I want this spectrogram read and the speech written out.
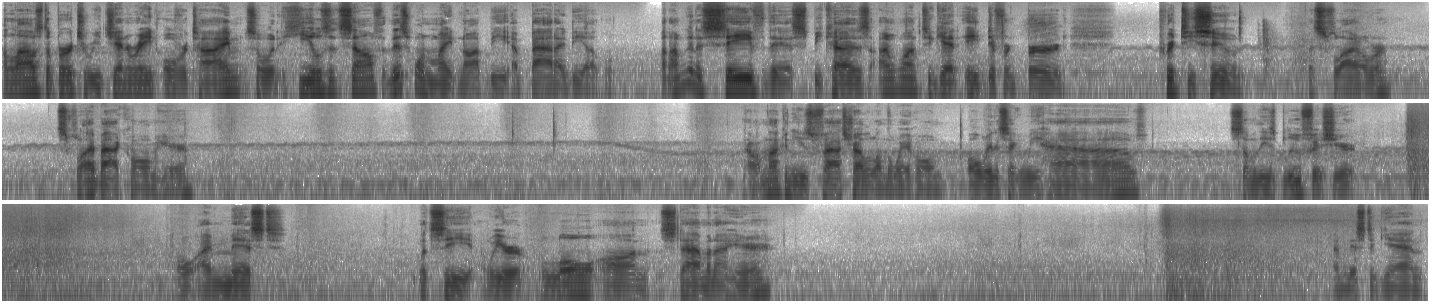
allows the bird to regenerate over time, so it heals itself. This one might not be a bad idea, but I'm going to save this because I want to get a different bird pretty soon. Let's fly over. Let's fly back home here. Now, I'm not going to use fast travel on the way home. Oh, wait a second. We have some of these bluefish here. Oh, I missed. Let's see. We are low on stamina here. Missed again.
